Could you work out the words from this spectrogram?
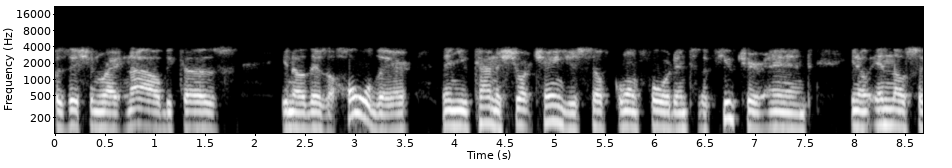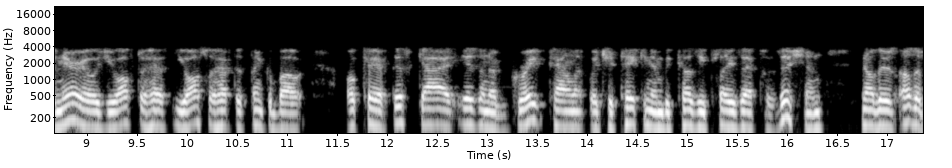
position right now because, you know, there's a hole there, then you kind of shortchange yourself going forward into the future. And, you know, in those scenarios, you also have you also have to think about, okay, if this guy isn't a great talent, but you're taking him because he plays that position, you know, there's other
